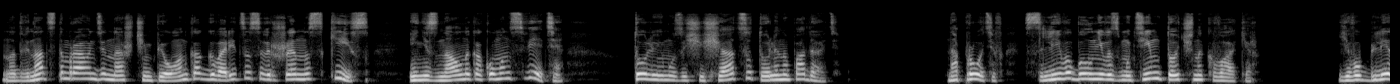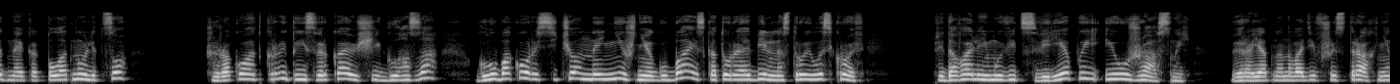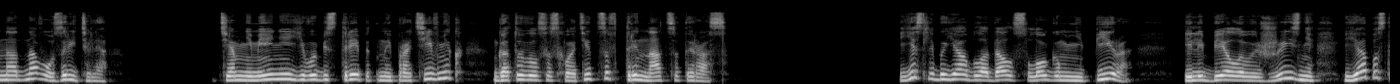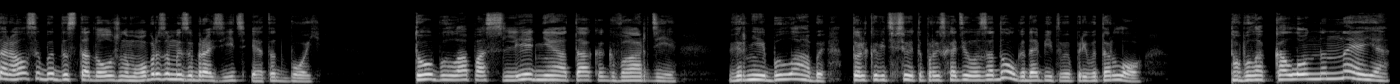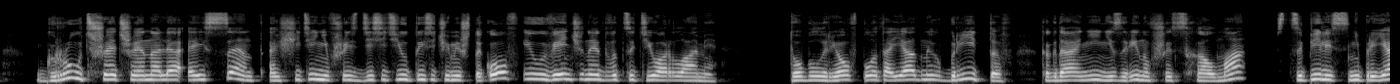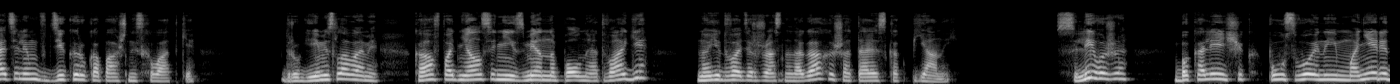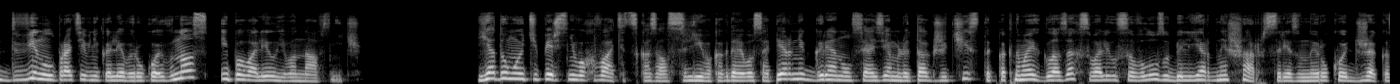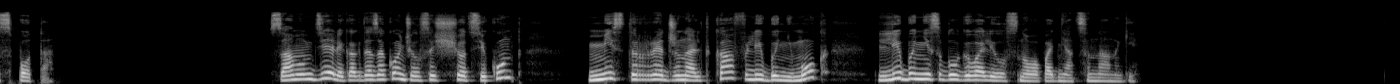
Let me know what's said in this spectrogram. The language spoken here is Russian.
На двенадцатом раунде наш чемпион, как говорится, совершенно скис — и не знал, на каком он свете, то ли ему защищаться, то ли нападать. Напротив, Слива был невозмутим, точно квакер. Его бледное, как полотно, лицо, широко открытые и сверкающие глаза, глубоко рассеченная нижняя губа, из которой обильно струилась кровь, придавали ему вид свирепый и ужасный, вероятно, наводивший страх не на одного зрителя. Тем не менее, его бестрепетный противник готовился схватиться в тринадцатый раз. Если бы я обладал слогом Непира или Беловой жизни, я постарался бы достодолжным образом изобразить этот бой. То была последняя атака гвардии. Вернее, была бы, только ведь все это происходило задолго до битвы при Ватерлоо. То была колонна Нея — грудь, шедшая на ля Эйсент, ощетинившись десятью тысячами штыков и увенчанная двадцатью орлами. То был рев плотоядных бриттов, когда они, не зринувшись с холма, сцепились с неприятелем в дикой рукопашной схватке. Другими словами, Кав поднялся неизменно полной отваги, но едва держась на ногах и шатаясь, как пьяный. Слива же — Бакалейщик по усвоенной им манере двинул противника левой рукой в нос и повалил его навзничь. «Я думаю, теперь с него хватит», — сказал Слива, когда его соперник грянулся о землю так же чисто, как на моих глазах свалился в лузу бильярдный шар, срезанный рукой Джека Спота. В самом деле, когда закончился счет секунд, мистер Реджинальд Кафф либо не мог, либо не соблаговолил снова подняться на ноги.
